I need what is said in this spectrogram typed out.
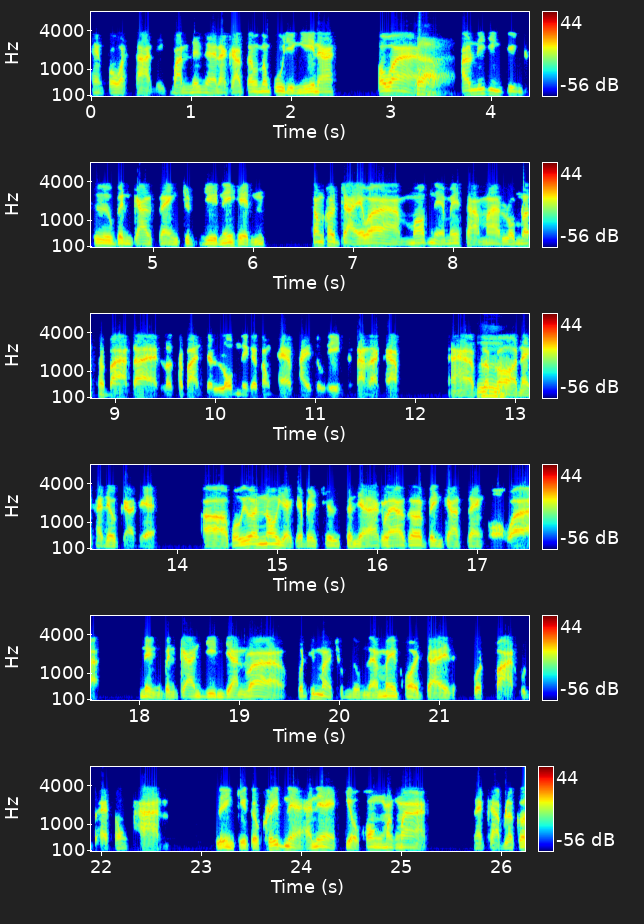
แห่งประวัติศาสตร์อีกวันหนึ่งอะนะครับ ต้องต้องพูดอย่างนี้นะ เพราะว่าครับเอานี้จริง ๆ คือเป็นการแสดงจุดยืนให้เห็น ต้องเข้าใจว่าม็อบเนี่ยไม่สามารถล้มรัฐบาลได้ รัฐบาลจะล้มเนี่ยก็ต้องแพ้ภัยตัวเองทั้งนั้นแหละครับนะครับอืมแล้วก็ในขณะเดียวกันเนี่ยอ่าผมว่านอกจากจะเป็นเชิงสัญลักษณ์แล้วก็เป็นการแสดงออกว่าหนึ่งเป็นการยืนยันว่าคนที่มาชุมนุมเนี่ยไม่พอใจบทบาทคุณแพทองทาน เรื่องเกี่ยวกับคลิปเนี่ยอันเนี้ยเกี่ยวข้องมากๆนะครับ แล้วก็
